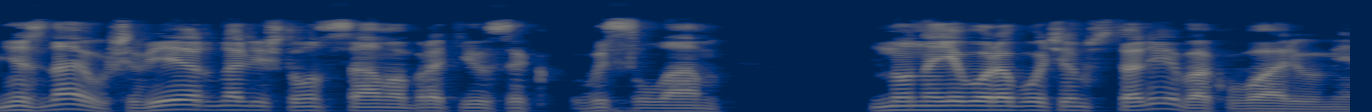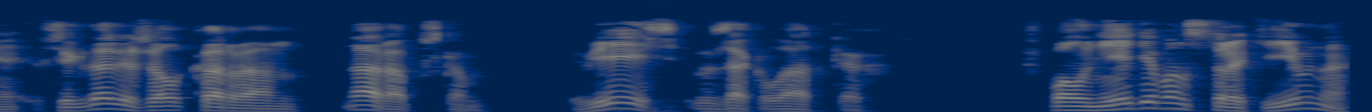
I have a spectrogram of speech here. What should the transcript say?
Не знаю уж, верно ли, что он сам обратился в ислам, но на его рабочем столе в аквариуме всегда лежал Коран на арабском весь в закладках. Вполне демонстративно,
